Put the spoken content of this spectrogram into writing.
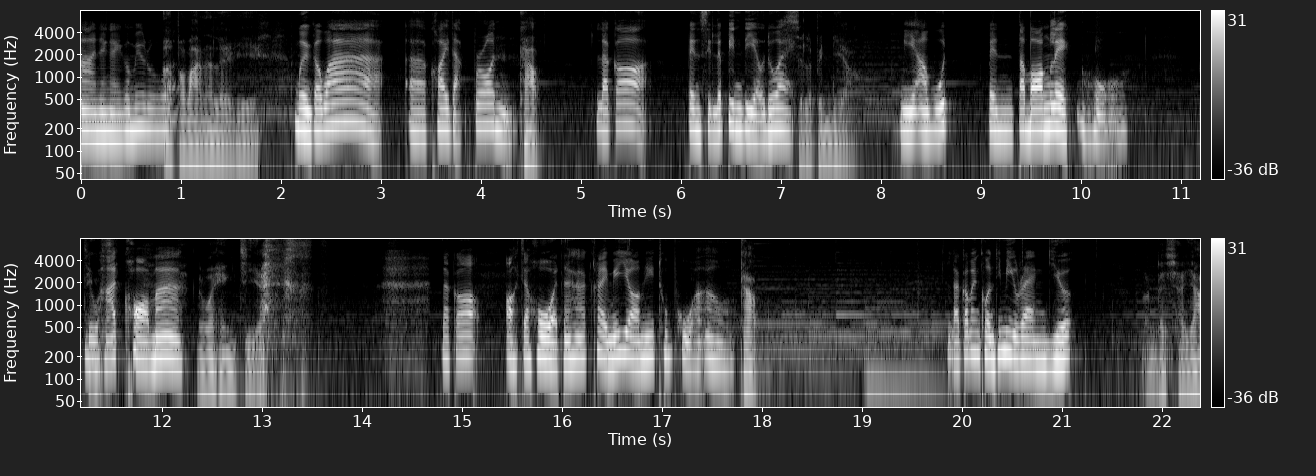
มาลยังไงก็ไม่รู้เอออะประมาณนั้นเลยพี่ เหมือนกับว่าเออคอยดักปล้นครับ แล้วก็เป็นศิลปินเดี่ยวด้วย ศิลปินเดียว มีอาวุธเป็นตะบองเหล็กโอ้โหดู hardcore มากนึกว่าเห้งเจีย แล้วก็ออกจะโหดนะคะ ใครไม่ยอมนี่ทุบหัวเอาครับ แล้วก็เป็นคนที่มีแรงเยอะมันได้ฉายา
